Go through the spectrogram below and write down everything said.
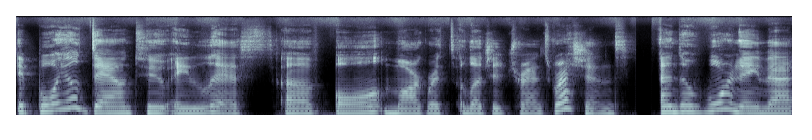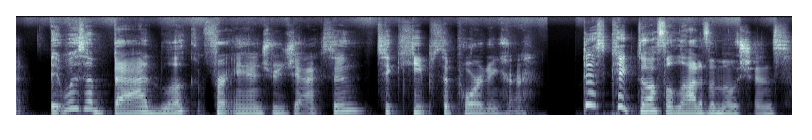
It boiled down to a list of all Margaret's alleged transgressions and a warning that it was a bad look for Andrew Jackson to keep supporting her. This kicked off a lot of emotions.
